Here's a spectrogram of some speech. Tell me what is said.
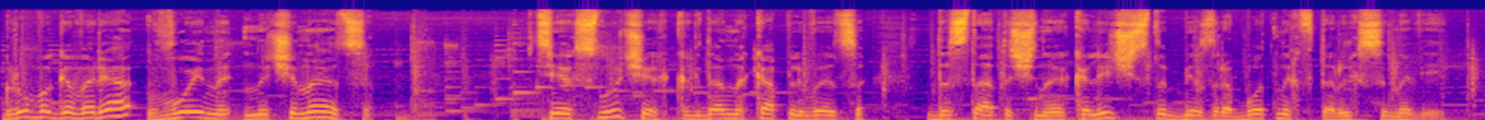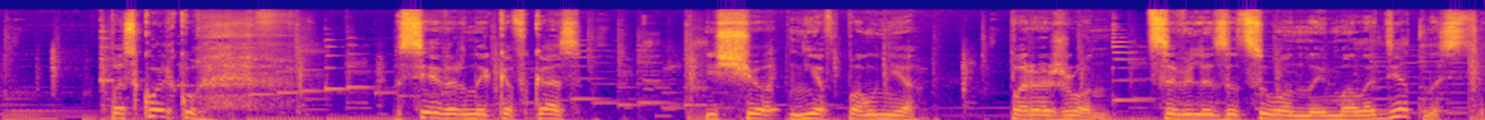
Грубо говоря, войны начинаются в тех случаях, когда накапливается достаточное количество безработных вторых сыновей. Поскольку Северный Кавказ еще не вполне поражен цивилизационной малодетностью,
